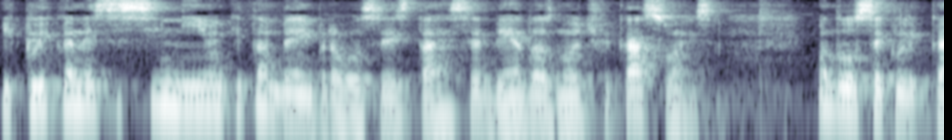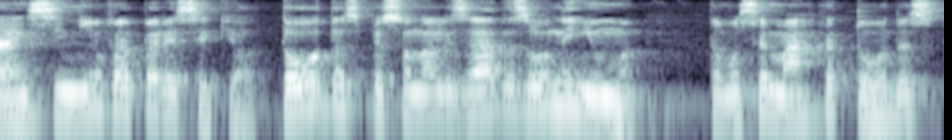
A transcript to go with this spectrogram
e clica nesse sininho aqui também para você estar recebendo as notificações. Quando você clicar em sininho, vai aparecer aqui, ó, todas personalizadas ou nenhuma. Então você marca todas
